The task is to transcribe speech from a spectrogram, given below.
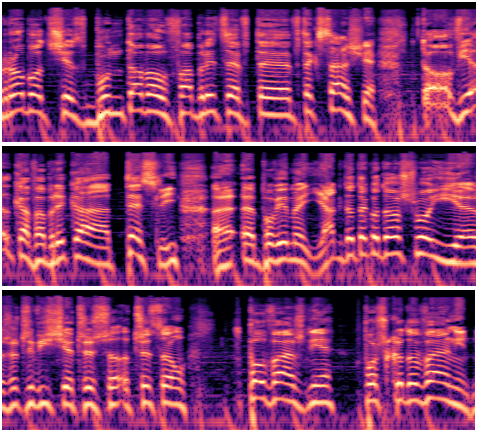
robot się zbuntował w fabryce w, te, w Teksasie. To wielka fabryka Tesli. E, e, powiemy, jak do tego doszło i rzeczywiście, czy, czy są poważnie poszkodowani.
